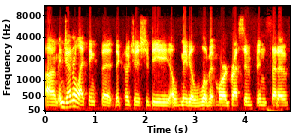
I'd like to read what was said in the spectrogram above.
Um, in general, I think that the coaches should be a, maybe a little bit more aggressive instead of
